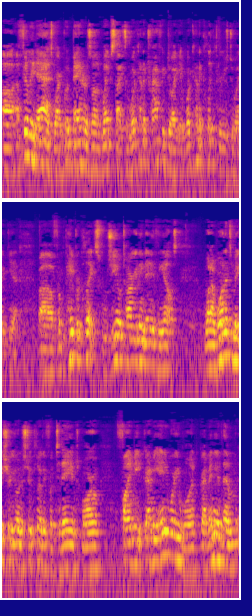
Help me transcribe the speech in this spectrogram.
Uh, affiliate ads where I put banners on websites and what kind of traffic do I get, what kind of click-throughs do I get, uh, from pay-per-clicks, from geo-targeting to anything else. What I wanted to make sure you understood clearly for today and tomorrow, find me, grab me anywhere you want, grab any of them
